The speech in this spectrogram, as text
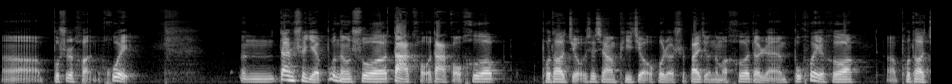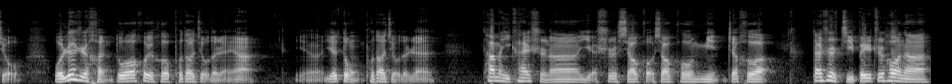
呃不是很会。嗯，但是也不能说大口大口喝葡萄酒，就像啤酒或者是白酒那么喝的人不会喝呃葡萄酒。我认识很多会喝葡萄酒的人呀、也也懂葡萄酒的人，他们一开始呢也是小口小口抿着喝，但是几杯之后呢，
